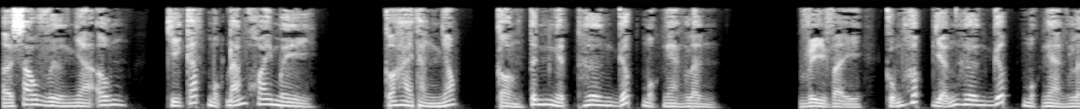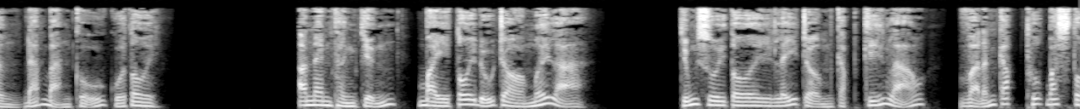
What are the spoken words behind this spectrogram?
ở sau vườn nhà ông, chỉ cách một đám khoai mì, có hai thằng nhóc còn tinh nghịch hơn gấp một ngàn lần. Vì vậy, cũng hấp dẫn hơn gấp một ngàn lần đám bạn cũ của tôi. Anh em thằng chững bày tôi đủ trò mới lạ. Chúng xui tôi lấy trộm cặp kiến lão và đánh cắp thuốc basto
